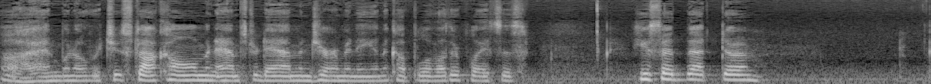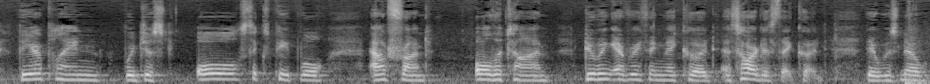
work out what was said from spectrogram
uh, and went over to Stockholm and Amsterdam and Germany and a couple of other places. He said that um, the airplane were just all six people out front all the time, doing everything they could, as hard as they could. There was no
